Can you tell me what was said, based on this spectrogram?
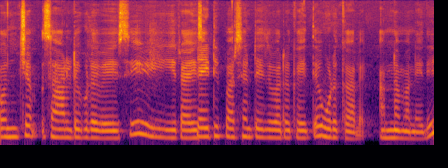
కొంచెం సాల్ట్ కూడా వేసి ఈ రైస్ ఎయిటీ పర్సెంటేజ్ వరకు అయితే ఉడకాలి అన్నం అనేది.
